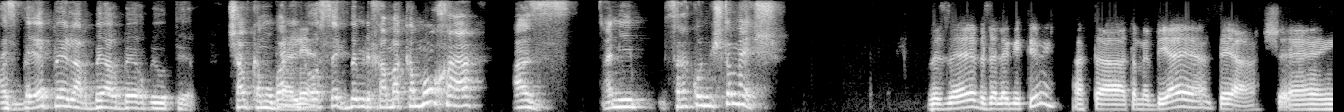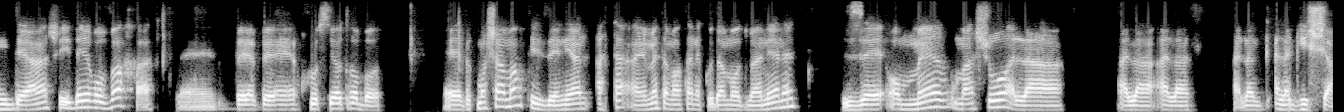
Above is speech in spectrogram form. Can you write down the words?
אז באפל הרבה הרבה הרבה יותר. עכשיו כמובן אני לא עוסק במלחמה כמוך, אז אני בסך הכל משתמש. וזה, וזה לגיטימי, אתה, אתה מביע דעה שהיא דעה שהיא די רווחת אה, באוכלוסיות רבות. אה, וכמו שאמרתי, זה עניין, אתה, האמת אמרת נקודה מאוד מעניינת, זה אומר משהו על, ה, על, ה, על, ה, על, ה, על הגישה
